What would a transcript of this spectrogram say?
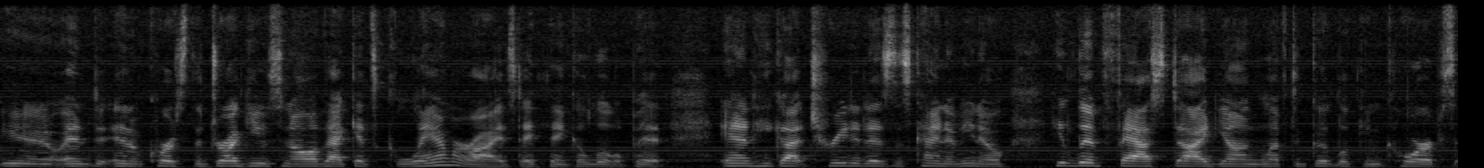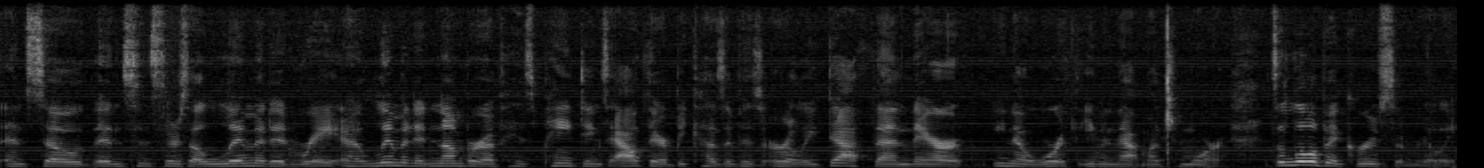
you know, and and of course the drug use and all of that gets glamorized, I think, a little bit. And he got treated as this kind of, you know, he lived fast, died young, left a good-looking corpse, and so then since there's a limited rate, a limited number of his paintings out there because of his early death, then they're, you know, worth even that much more. It's a little bit gruesome, really.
